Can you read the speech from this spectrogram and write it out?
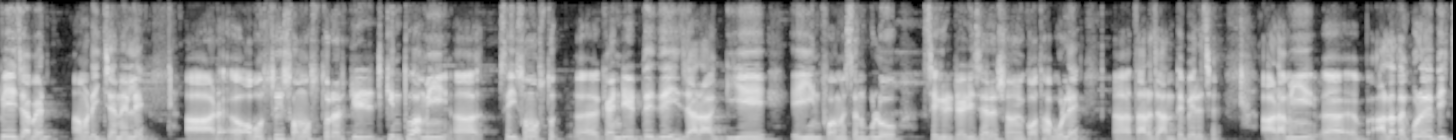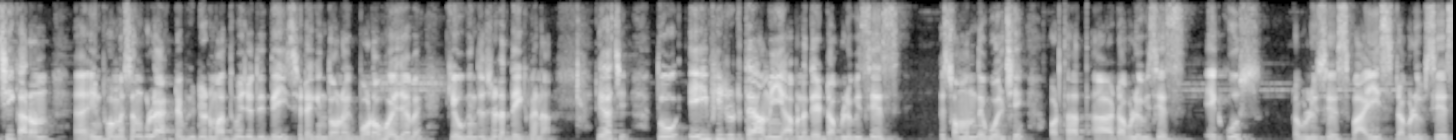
পেয়ে যাবেন আমার এই চ্যানেলে আর অবশ্যই সমস্তটার ক্রেডিট কিন্তু আমি সেই সমস্ত ক্যান্ডিডেটদের দিই যারা গিয়ে এই ইনফরমেশানগুলো সেক্রেটারি স্যারের সঙ্গে কথা বলে তারা জানতে পেরেছে। আর আমি আলাদা করে দিচ্ছি কারণ ইনফরমেশানগুলো একটা ভিডিওর মাধ্যমে যদি দেই সেটা কিন্তু অনেক বড় হয়ে যাবে, কেউ কিন্তু সেটা দেখবে না। ঠিক আছে? তো এই ভিডিওটিতে আমি আপনাদের ডব্লিউবিসিএস সম্বন্ধে বলছি, অর্থাৎ ডব্লিউবিসিএস একুশ ডব্লিউবিসিএস বাইশ ডব্লিউবিসিএস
